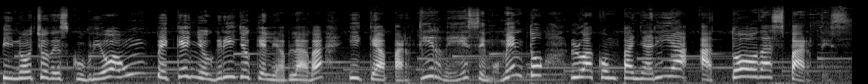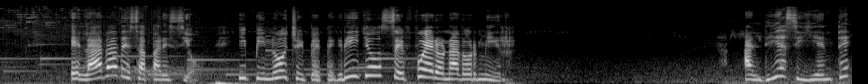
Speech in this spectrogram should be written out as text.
Pinocho descubrió a un pequeño grillo que le hablaba y que a partir de ese momento lo acompañaría a todas partes. El hada desapareció y Pinocho y Pepe Grillo se fueron a dormir. Al día siguiente,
